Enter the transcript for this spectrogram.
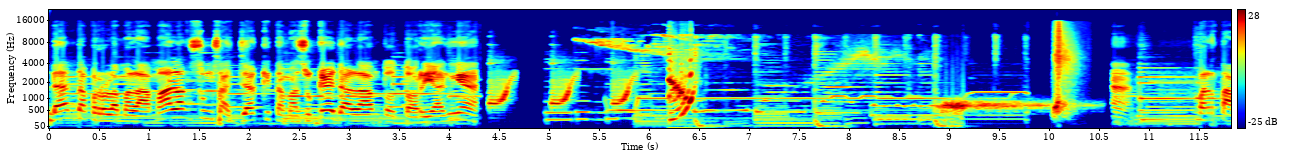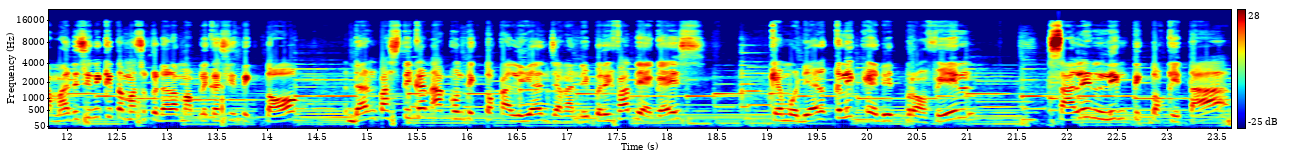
Dan tak perlu lama-lama langsung saja kita masuk ke dalam tutorialnya pertama di sini kita masuk ke dalam aplikasi TikTok dan pastikan akun TikTok kalian jangan di privat ya guys. Kemudian klik edit profil, salin link TikTok kita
